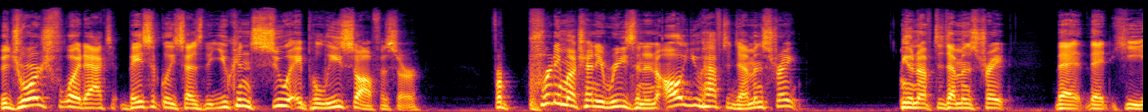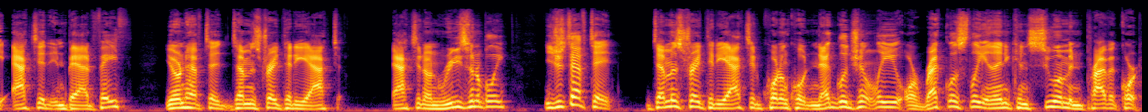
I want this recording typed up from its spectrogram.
The George Floyd Act basically says that you can sue a police officer for pretty much any reason. And all you have to demonstrate, you don't have to demonstrate that, that he acted in bad faith. You don't have to demonstrate that he act, acted unreasonably. You just have to demonstrate that he acted quote unquote negligently or recklessly, and then you can sue him in private court.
